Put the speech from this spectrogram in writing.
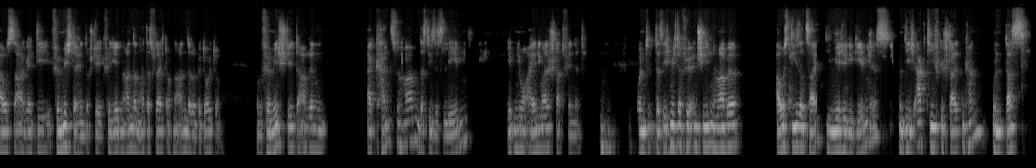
Kernaussage, die für mich dahinter steht. Für jeden anderen hat das vielleicht auch eine andere Bedeutung. Aber für mich steht darin, erkannt zu haben, dass dieses Leben eben nur einmal stattfindet. Mhm. Und dass ich mich dafür entschieden habe, aus dieser Zeit, die mir hier gegeben ist und die ich aktiv gestalten kann und das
